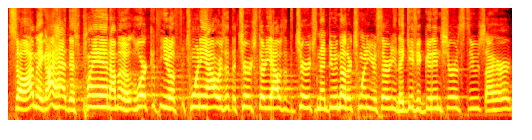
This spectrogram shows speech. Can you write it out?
So I'm like, I had this plan. I'm going to work, you know, 20 hours at the church, 30 hours at the church, and then do another 20 or 30. They give you good insurance too, so I heard.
